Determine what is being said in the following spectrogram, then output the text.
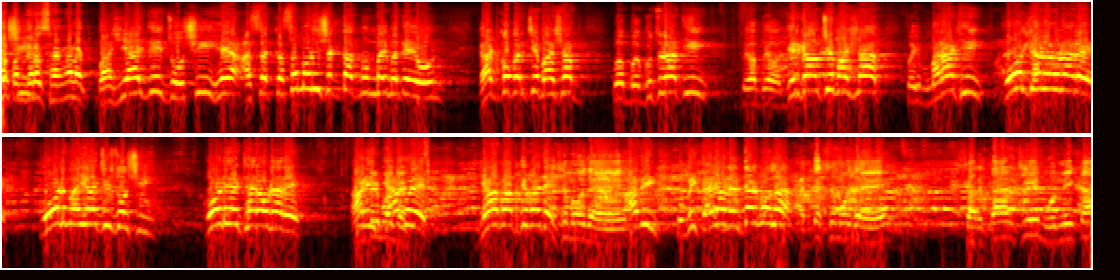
जोशी- जरा सांगा ना. भैयाजी जोशी हे असं कसं म्हणू शकतात मुंबईमध्ये येऊन? घाटकोपरची भाषा गुजराती गिरगावची भाषा मराठी कोण ठरवणार आहे? कोण भैयाजी जोशी? कोण हे ठरवणार आहे? आणि. त्यामुळे या बाबतीमध्ये महोदय. आम्ही तुम्ही त्याच्यानंतर बोला. अध्यक्ष महोदय सरकारची भूमिका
